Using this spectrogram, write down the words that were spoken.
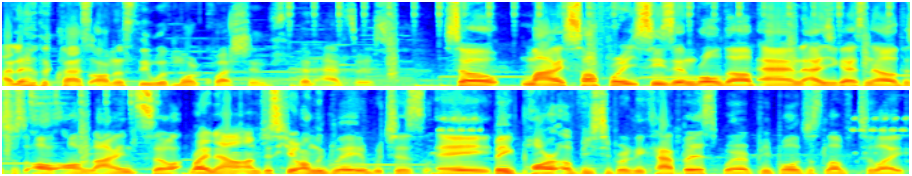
I left the class honestly with more questions than answers. So my sophomore season rolled up and as you guys know, this was all online. So right now I'm just here on the Glade, which is a big part of UC Berkeley campus where people just love to like,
